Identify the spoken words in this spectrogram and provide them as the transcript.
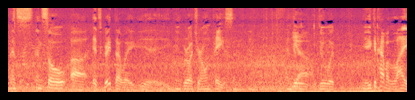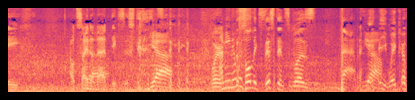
And, s- and so uh, it's great that way. You, you can grow at your own pace and, and, and do, Yeah. do what you, know, you can have a life outside of that existence. Yeah. Where I mean, it the was- sole existence was. Yeah. you wake up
